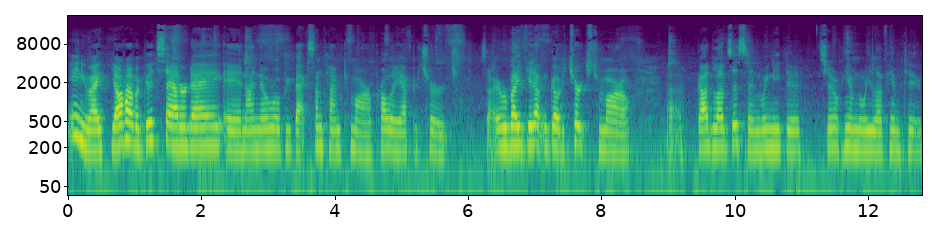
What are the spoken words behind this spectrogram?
Anyway, y'all have a good Saturday, and I know we'll be back sometime tomorrow, probably after church. So everybody get up and go to church tomorrow uh, God loves us and we need to show him we love him too.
